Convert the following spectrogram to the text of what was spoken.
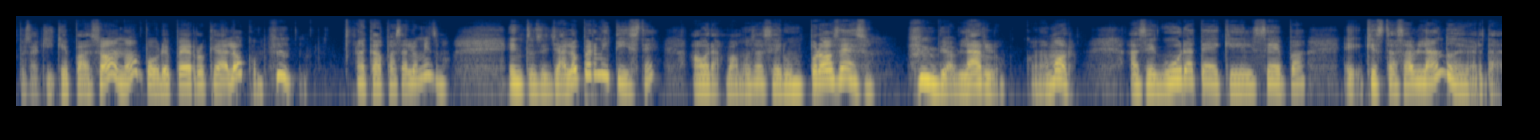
pues aquí qué pasó, ¿no? Pobre perro queda loco. Acá pasa lo mismo. Entonces ya lo permitiste, ahora vamos a hacer un proceso de hablarlo con amor. Asegúrate de que él sepa eh, que estás hablando de verdad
